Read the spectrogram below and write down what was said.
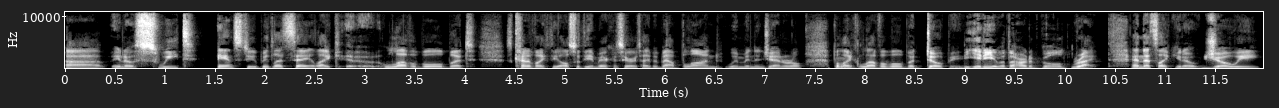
uh, you know sweet and stupid. Let's say like uh, lovable, but it's kind of like the also the American stereotype about blonde women in general, but like lovable but dopey. The idiot with the heart of gold. Right. And that's like, you know, Joey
